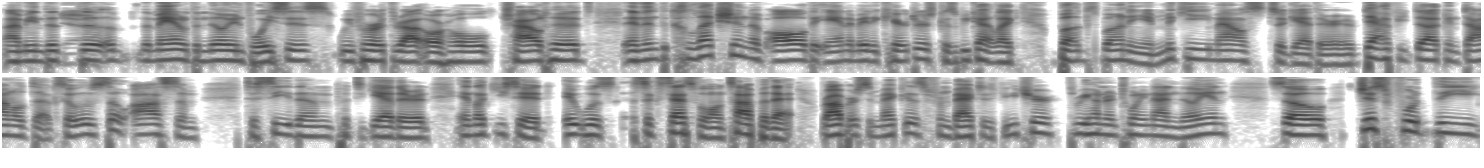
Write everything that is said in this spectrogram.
I mean, the, yeah. the the man with a million voices we've heard throughout our whole childhoods, and then the collection of all the animated characters because we got like Bugs Bunny and Mickey Mouse together, Daffy Duck and Donald Duck. So it was so awesome to see them put together, and, and like you said, it was successful. On top of that, Robert Zemeckis from Back to the Future, three hundred twenty nine million. So just for the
